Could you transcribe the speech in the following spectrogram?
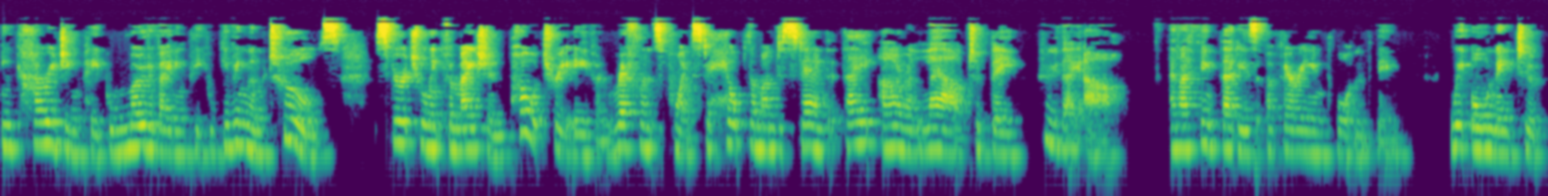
encouraging people, motivating people, giving them tools, spiritual information, poetry, even reference points to help them understand that they are allowed to be who they are. And I think that is a very important thing we all need to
